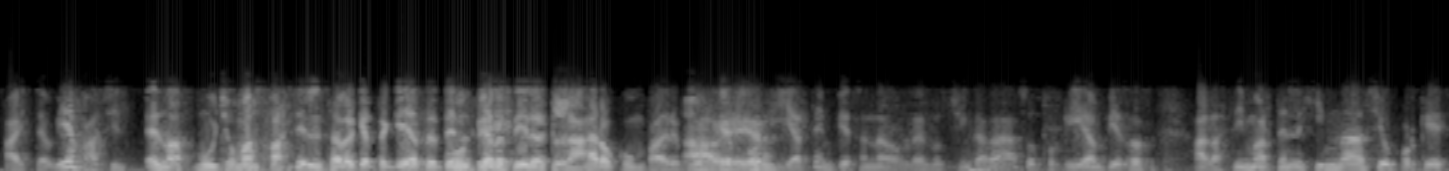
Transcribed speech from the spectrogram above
Ahí está, bien fácil. Es más, mucho más fácil el saber que, te, que ya te tienes ¿Oh, que retirar. Claro, compadre. ¿Por A qué? ver. Porque ya te empiezan a doler los chingadazos, porque ya empiezas a lastimarte en el gimnasio, porque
